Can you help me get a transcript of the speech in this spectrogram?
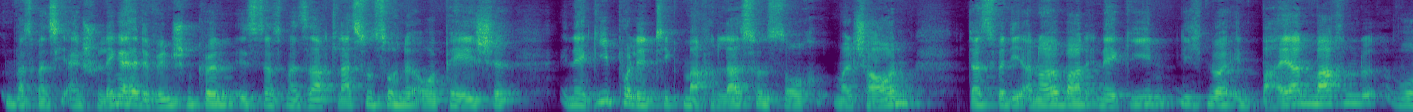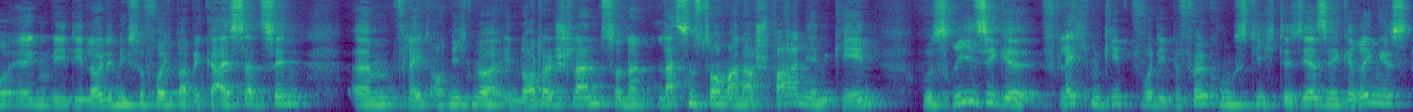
und was man sich eigentlich schon länger hätte wünschen können, ist, dass man sagt, lass uns doch eine europäische Energiepolitik machen. Lass uns doch mal schauen, dass wir die erneuerbaren Energien nicht nur in Bayern machen, wo irgendwie die Leute nicht so furchtbar begeistert sind, ähm, vielleicht auch nicht nur in Norddeutschland, sondern lass uns doch mal nach Spanien gehen, wo es riesige Flächen gibt, wo die Bevölkerungsdichte sehr, sehr gering ist,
